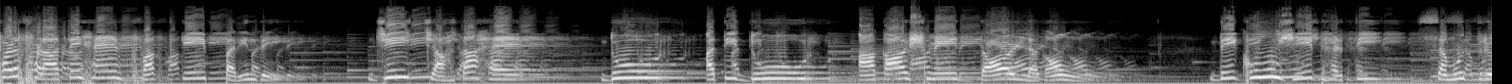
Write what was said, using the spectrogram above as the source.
फड़फड़ाते हैं वक्त के परिंदे। जी चाहता है दूर, अति दूर, आकाश में दौड़ लगाऊँ। देखूँ ये धरती, समुद्र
